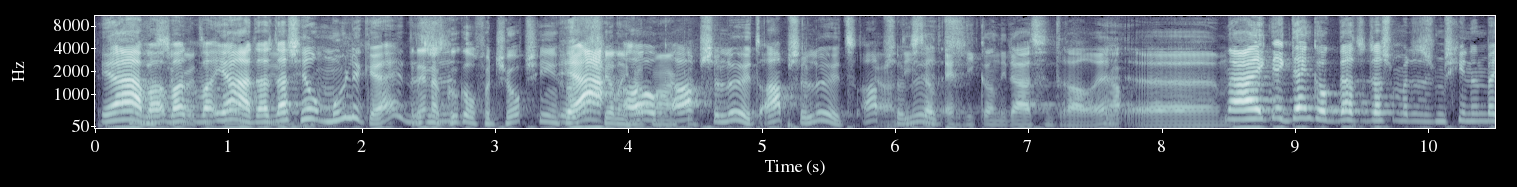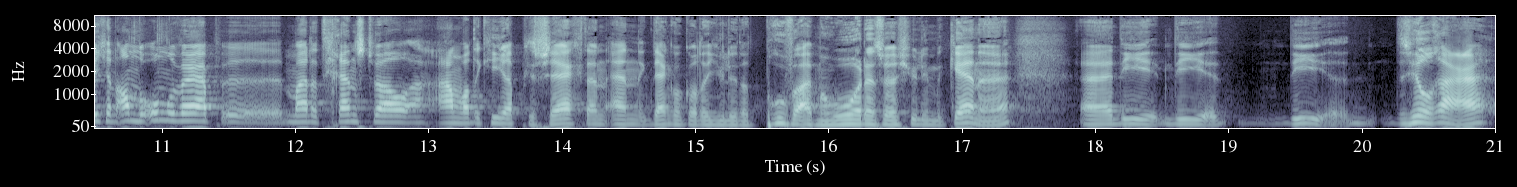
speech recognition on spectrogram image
Ja, Dat wa- is wa- ook wa- uit- ja dat, ja. dat is heel moeilijk, hè? Ik Dus denk dat Google voor Jobs hier een groot ja, verschil in gaat ook, maken. absoluut, absoluut, Ja, absoluut. die stelt echt die kandidaat centraal. Hè? Ja. Ehm, Nou, ik, ik denk ook dat, dat, is, maar dat is misschien een beetje een ander onderwerp, eh, maar dat grenst wel aan wat ik hier heb gezegd. En, en ik denk ook wel dat jullie dat proeven uit mijn woorden, zoals jullie me kennen. Eh, die, die, die, eh, het is heel raar.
